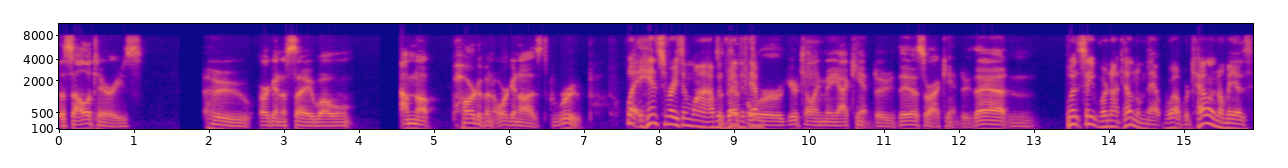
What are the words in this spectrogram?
the solitaries who are gonna say, "Well, I'm not part of an organized group, Well, hence the reason why I so would rather them. therefore you're telling me I can't do this or I can't do that." And Well, see, we're not telling them that. What we're telling them is,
